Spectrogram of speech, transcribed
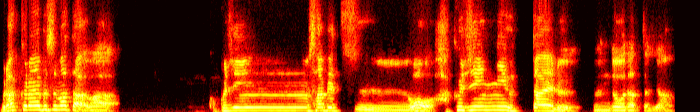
ブラック・ライブズ・マターは黒人差別を白人に訴える運動だったじゃん。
